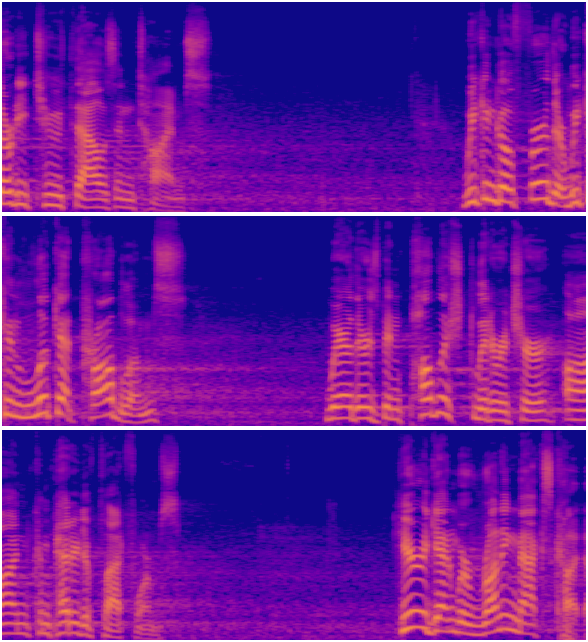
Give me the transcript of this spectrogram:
32,000 times. We can go further. We can look at problems where there's been published literature on competitive platforms. Here again, we're running max cut.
